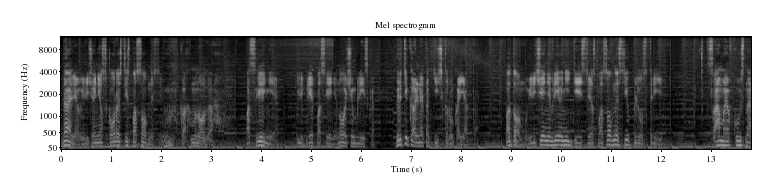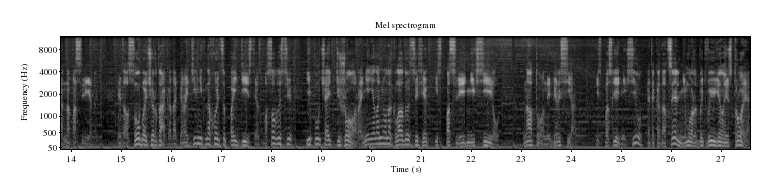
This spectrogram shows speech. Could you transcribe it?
Далее, увеличение скорости и способности. Ух, как много. Последнее, или предпоследнее, но очень близко. Вертикальная тактическая рукоятка. Потом, увеличение времени действия способности плюс 3. Самое вкусное напоследок. Это особая черта, когда оперативник находится под действием способности и получает тяжелое ранение, на него накладывается эффект из последних сил. На то и берсерк. Из последних сил это когда цель не может быть выведена из строя,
